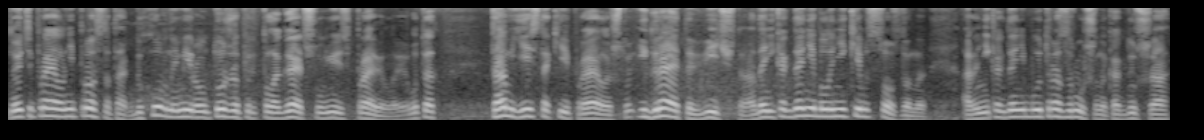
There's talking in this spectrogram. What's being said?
Но эти правила не просто так. Духовный мир, он тоже предполагает, что у него есть правила. И вот от, там есть такие правила, что игра это вечна. Она никогда не была никем создана. Она никогда не будет разрушена, как душа,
